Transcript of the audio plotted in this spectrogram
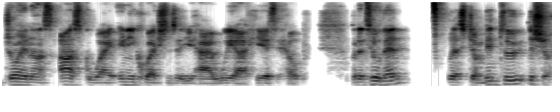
join us, ask away any questions that you have. We are here to help. But until then, let's jump into the show.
